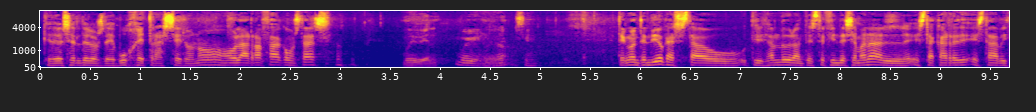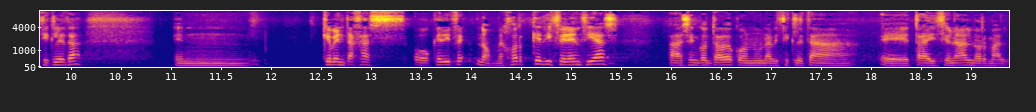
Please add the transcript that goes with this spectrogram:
que debe ser de los de buje trasero, ¿no? Hola Rafa, ¿cómo estás? Muy bien. Muy bien, ¿no? Sí. Tengo entendido que has estado utilizando durante este fin de semana el- esta, carre- esta bicicleta. En... ¿Qué ventajas o qué no, mejor qué diferencias has encontrado con una bicicleta eh, tradicional normal?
